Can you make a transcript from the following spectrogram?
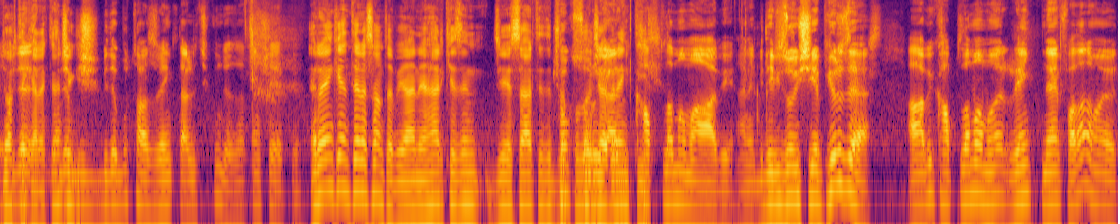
E, dört bir de- tekerlekten bir de, çekiş. Bir de bu tarz renklerle çıkınca zaten şey yapıyor. E, Renk enteresan tabii yani herkesin cesaret edip Çok soru kullanacağı geldi. renk değil. Kaplama mı abi? Hani bir de biz o işi yapıyoruz ya. Abi kaplama mı? Renk ne falan ama evet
